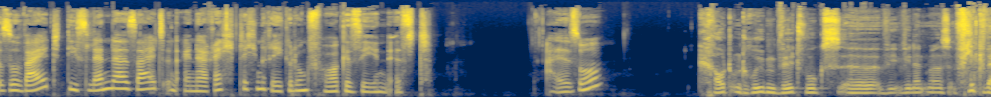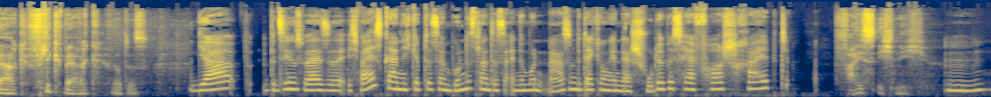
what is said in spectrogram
soweit dies länderseits in einer rechtlichen Regelung vorgesehen ist. Also, Kraut und Rüben, Wildwuchs, äh, wie, wie nennt man das? Flickwerk. Flickwerk wird es. Ja, beziehungsweise, ich weiß gar nicht, gibt es ein Bundesland, das eine Mund-Nasen-Bedeckung in der Schule bisher vorschreibt? Weiß ich nicht. Mhm.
